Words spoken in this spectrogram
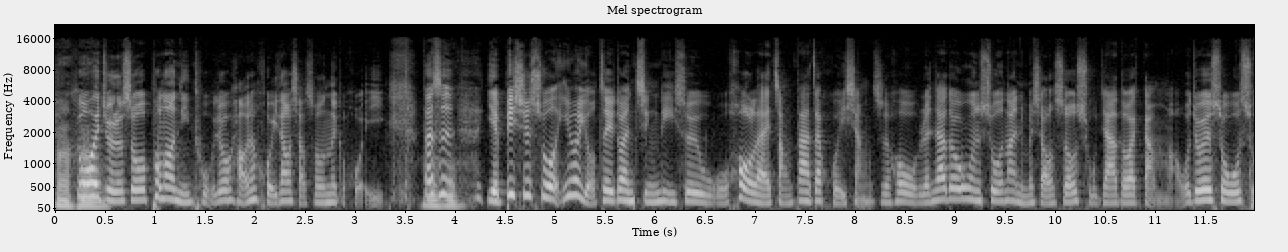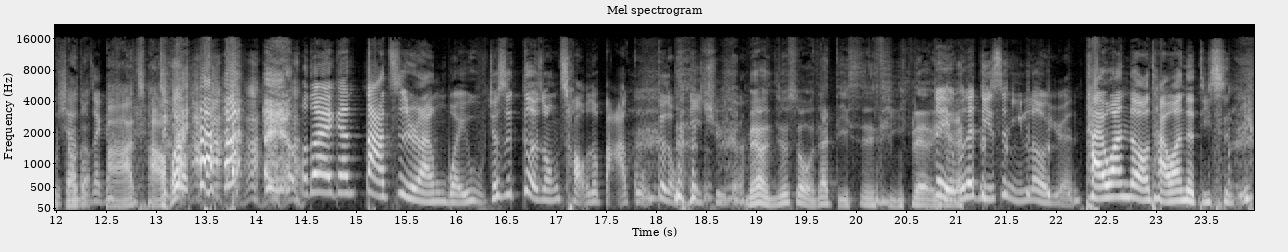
所以、我会觉得说碰到泥土就好像回到小时候那个回忆。但是也必须说，因为有这一段经历，所以我后来长大再回想之后，人家都会问说：“那你们小时候暑假都在干嘛？”我就会说我暑假都在拔草，我都在跟大自然为伍，就是各种草都拔过，各种地区的。没有，你就说我在迪士尼乐园，对，我在迪士尼。乐园，台湾的哦，台湾的迪士尼。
